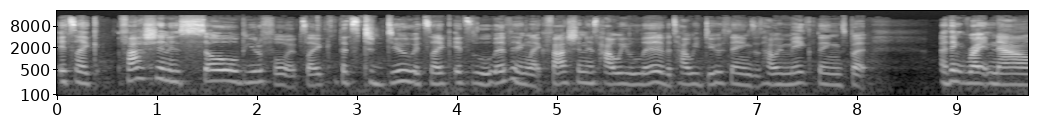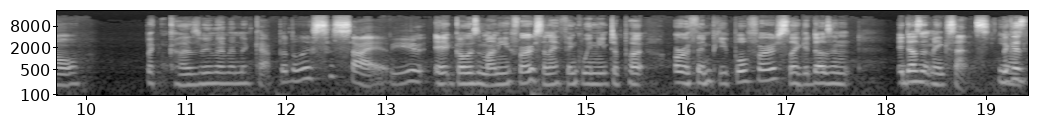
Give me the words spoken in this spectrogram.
it's like fashion is so beautiful. It's like that's to do. It's like it's living. Like fashion is how we live. It's how we do things. It's how we make things. But I think right now because we live in a capitalist society, it goes money first and I think we need to put earth and people first. Like it doesn't it doesn't make sense. Yeah. Because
